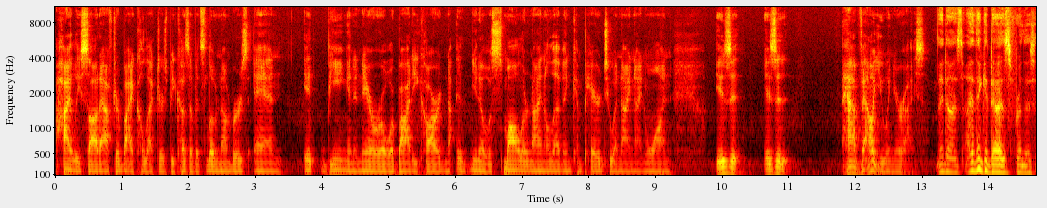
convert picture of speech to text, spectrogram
highly sought after by collectors because of its low numbers and it being in a narrower body car, you know, a smaller 911 compared to a 991? Is it is it have value in your eyes? It does. I think it does from this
